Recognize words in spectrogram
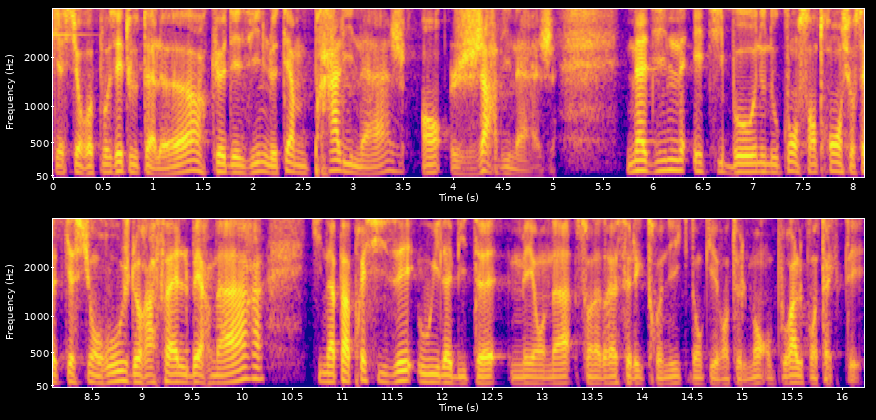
Question reposée tout à l'heure, que désigne le terme pralinage en jardinage? Nadine et Thibault, nous nous concentrons sur cette question rouge de Raphaël Bernard, qui n'a pas précisé où il habitait, mais on a son adresse électronique, donc éventuellement on pourra le contacter.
